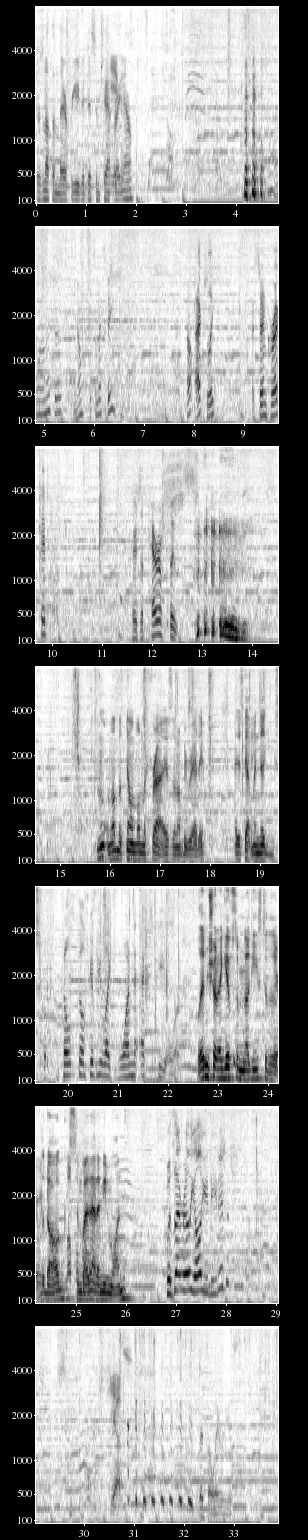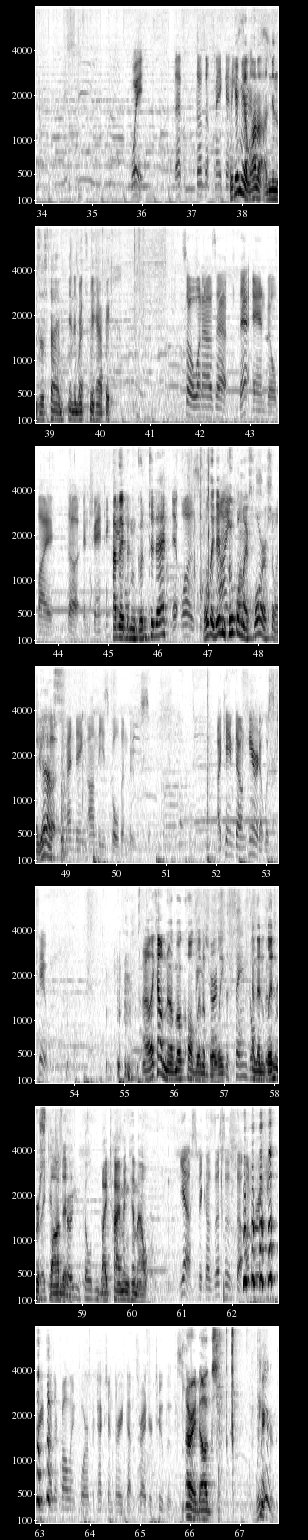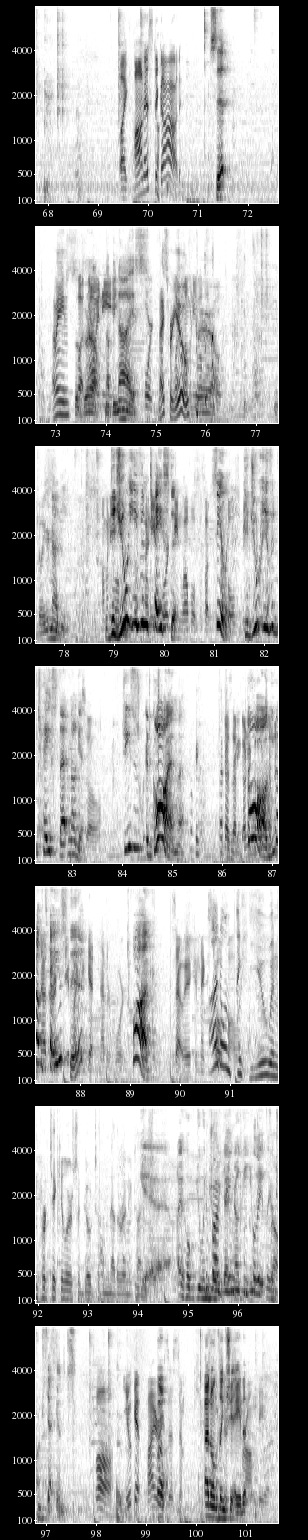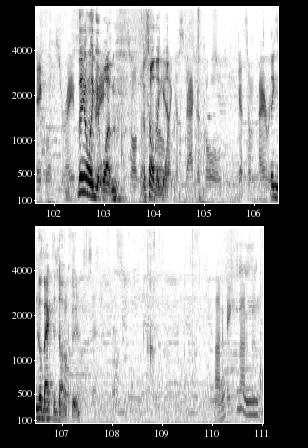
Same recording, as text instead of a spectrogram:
there's nothing there for you to disenchant right now. I wanted to, you know, get some XP. Oh, actually, I stand corrected. There's a pair of boots. I'm almost done with all my fries, then I'll be ready. I just got my nuggies. They'll they'll give you like one XP ore. Lynn, should I give some nuggies to the, the go. dogs? And by that I mean one. Was that really all you needed? Yes. That's hilarious. Wait, that doesn't make any They gave me a lot of onions this time, and it makes me happy. So when I was at that anvil by the enchanting Have they been good today? It was. Well, they didn't poop on my floor, so I guess. mending on these golden boots. I came down here and it was two. I like how Nomo called Lynn a bully, it's the same and then boots, Lynn but they did just throw responded by timing him out. Yes, because this is the Unbreaking 3, Feather Falling 4, Protection 3, Depth Strider 2 boots. All right, dogs. Weird. Like, honest to God. Sit. I mean, Good But girl. now I Now be nice. Four, Nice for what, you. How many levels? Girl. Enjoy your nuggie. Did you even taste it? Levels Ceiling, did you even taste that nugget? So, Jesus, it's gone. okay. That because shouldn't I'm be- gonna Dog, go you gotta nether and see taste it. get nether wart. Fuck. that way we can make. I don't falling. think you in particular should go to the Nether anytime soon. Yeah, I hope you If enjoyed that nugget you ate completely for two seconds. Well, you get fire Well, resistant. I don't think she ate it. The piglets, right? They only get one. So That's all they get. Like a stack of gold, get some fire. They can go back to resistance dog food. and- Bada bing, bada boom.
